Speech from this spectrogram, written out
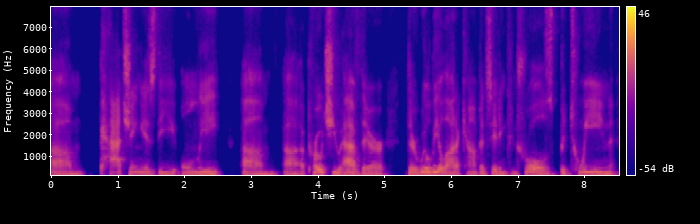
um, patching is the only um, uh, approach you have there. There will be a lot of compensating controls between,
